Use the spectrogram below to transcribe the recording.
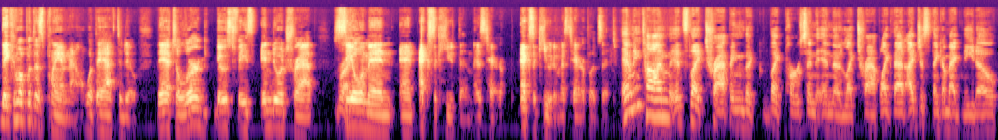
they come up with this plan now. What they have to do? They have to lure Ghostface into a trap, seal him in, and execute them as Tara. Execute him as Tara puts it. Anytime it's like trapping the like person in a like trap like that, I just think of Magneto.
